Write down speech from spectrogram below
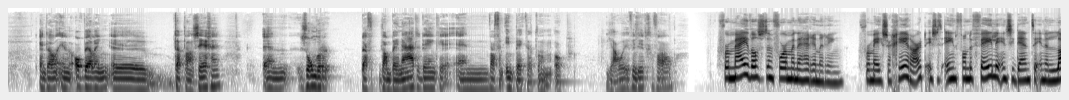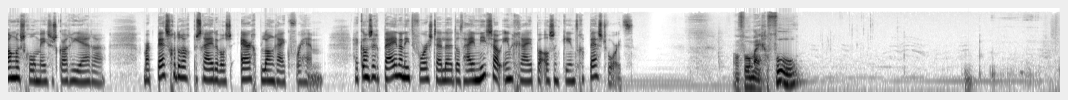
En dan in een opbelling uh, dat dan zeggen. En zonder daar dan bij na te denken en wat voor impact dat dan op jou heeft in dit geval. Voor mij was het een vormende herinnering. Voor meester Gerard is het een van de vele incidenten in een lange schoolmeesterscarrière. Maar pestgedrag bestrijden was erg belangrijk voor hem. Hij kan zich bijna niet voorstellen dat hij niet zou ingrijpen als een kind gepest wordt. Want voor mijn gevoel,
